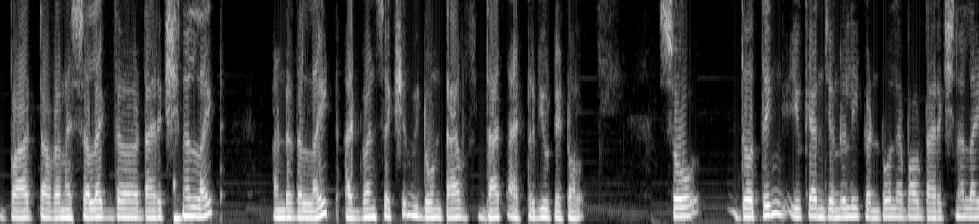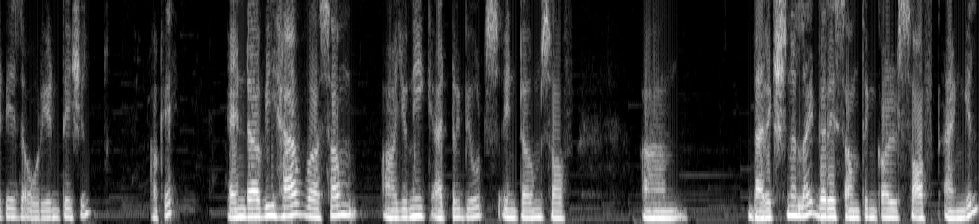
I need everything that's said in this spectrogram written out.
but uh, when I select the directional light under the light advanced section we don't have that attribute at all. So the thing you can generally control about directional light is the orientation okay? And uh, we have uh, some uh, unique attributes in terms of um, directional light. There is something called soft angle.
